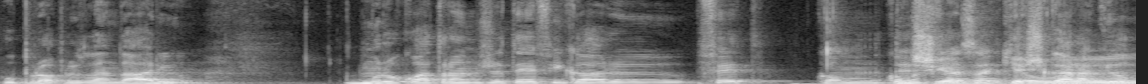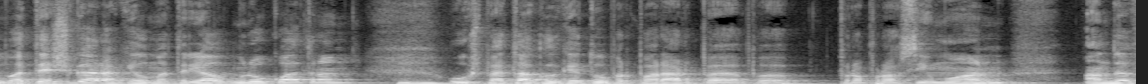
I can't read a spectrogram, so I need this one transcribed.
O próprio lendário demorou 4 anos até ficar eh, feito. Como, como coisas. àquele- até, chegar àquele, até chegar àquele material demorou 4 anos. Uhum. O espetáculo que eu estou a preparar para, para, para o próximo ano anda,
